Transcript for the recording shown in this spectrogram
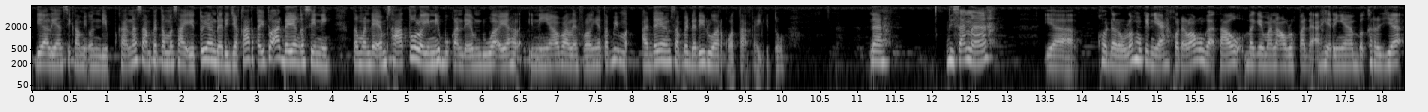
di aliansi kami Undip. Karena sampai teman saya itu yang dari Jakarta itu ada yang ke sini. Teman DM 1 loh ini bukan DM 2 ya ininya apa levelnya tapi ada yang sampai dari luar kota kayak gitu. Nah, di sana ya kodarullah mungkin ya. Kodarullah aku nggak tahu bagaimana Allah pada akhirnya bekerja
